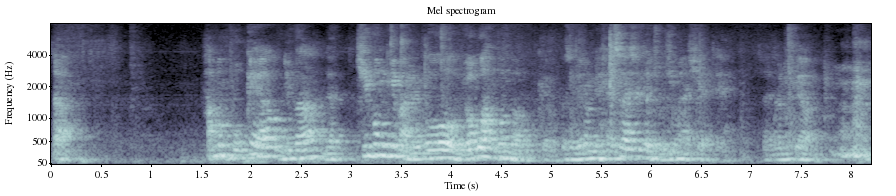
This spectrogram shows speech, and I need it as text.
자 한번 볼게요 우리가. 이제 기본기 말고 요거 한번 봐볼게요. 그래서 여러분들 해석하실 때 조심하셔야 돼. 자, 볼게요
